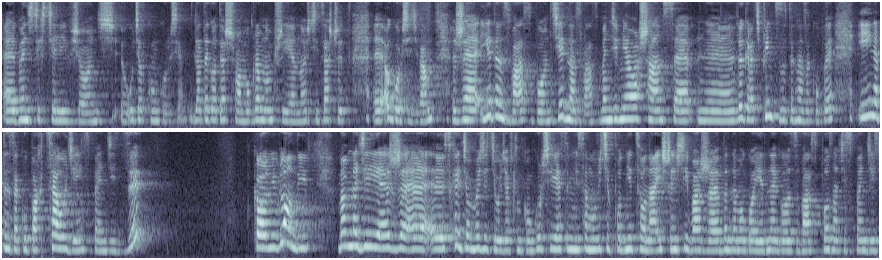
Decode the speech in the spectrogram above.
e, będziecie chcieli wziąć udział w konkursie. Dlatego też mam ogromną przyjemność i zaszczyt e, ogłosić Wam, że jeden z Was bądź jedna z Was będzie miała szansę wygrać 500 zł na zakupy i na tych zakupach cały dzień spędzić z Call Me Blondie. Mam nadzieję, że e, z chęcią weźmiecie udział w tym konkursie. Jestem niesamowicie podniecona i szczęśliwa, że będę mogła jednego z Was poznać i spędzić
